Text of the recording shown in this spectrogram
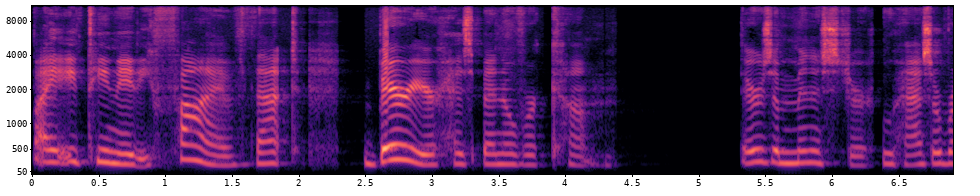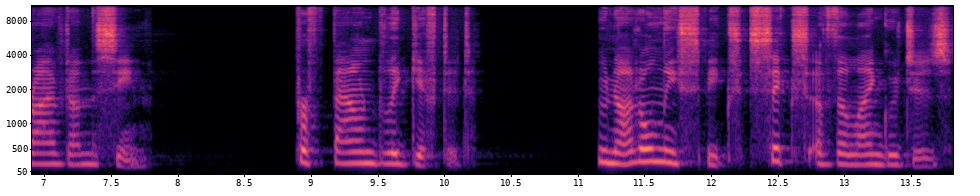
By 1885, that barrier has been overcome. There is a minister who has arrived on the scene, profoundly gifted, who not only speaks six of the languages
